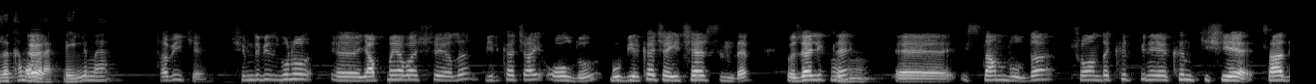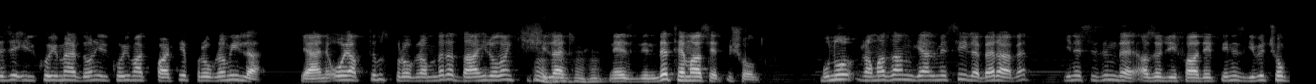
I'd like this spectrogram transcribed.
rakam Evet. olarak belli mi? Tabii ki. Şimdi biz bunu e, yapmaya başlayalı birkaç ay oldu. Bu birkaç ay içerisinde Hı özellikle hı. E, İstanbul'da şu anda 40 bine yakın kişiye sadece İlk Oyum Erdoğan, İlk Oyum AK Parti'ye programıyla yani o yaptığımız programlara dahil olan kişiler nezdinde temas etmiş olduk. Bunu Ramazan gelmesiyle beraber yine sizin de az önce ifade ettiğiniz gibi çok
